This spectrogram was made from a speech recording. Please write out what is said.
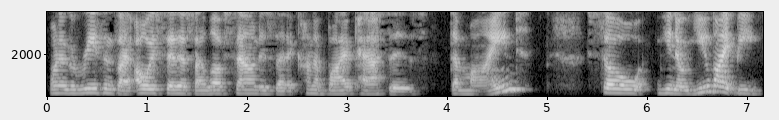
One of the reasons I always say this I love sound is that it kind of bypasses the mind. So you know you might be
